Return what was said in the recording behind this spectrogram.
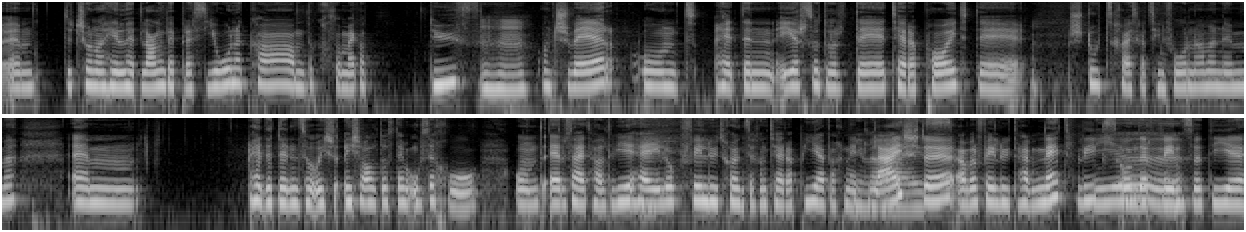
ähm, der Jonah Hill hat lange Depressionen gehabt und wirklich so mega tief Mhm. und schwer und hat dann erst so durch den Therapeut, den Stutz, ich weiß gerade seinen Vornamen nicht mehr, ähm, hat er dann so, ist, ist halt aus dem rausgekommen. Und er sagt halt wie, hey, schau, viele Leute können sich eine Therapie einfach nicht leisten, aber viele Leute haben Netflix Jö. und er findet so die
